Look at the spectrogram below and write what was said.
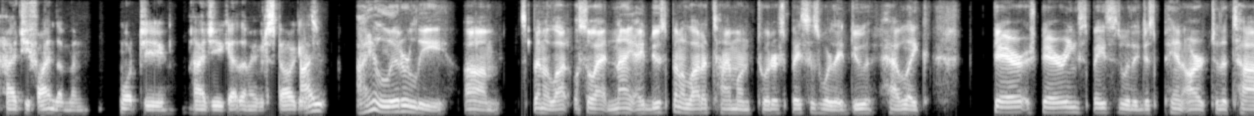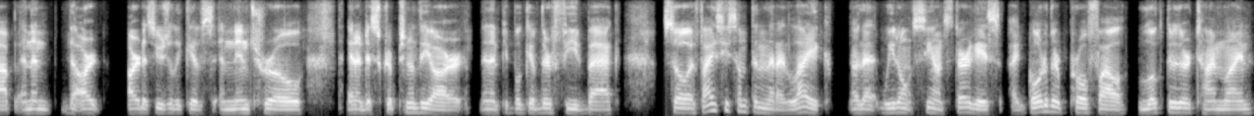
how do you find them and what do you how do you get them over to Stargaze? I I literally um spend a lot so at night I do spend a lot of time on Twitter spaces where they do have like share sharing spaces where they just pin art to the top and then the art artist usually gives an intro and a description of the art and then people give their feedback. So if I see something that I like or that we don't see on Stargaze, I go to their profile, look through their timeline,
